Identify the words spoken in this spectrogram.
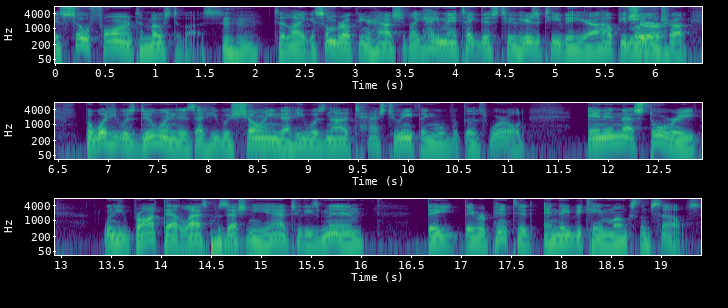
is so foreign to most of us. Mm-hmm. To like, if someone broke in your house, you'd be like, "Hey, man, take this too. Here's a TV here. I'll help you load sure. the truck." But what he was doing is that he was showing that he was not attached to anything of this world. And in that story, when he brought that last possession he had to these men, they they repented and they became monks themselves.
